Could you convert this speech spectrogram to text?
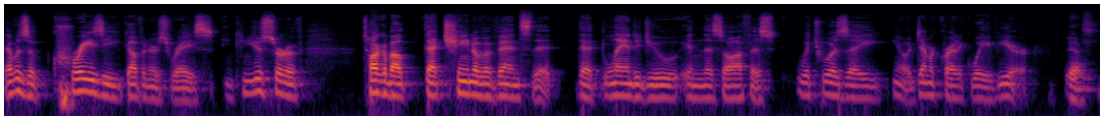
That was a crazy governor's race, and can you just sort of talk about that chain of events that that landed you in this office, which was a you know a Democratic wave year? Yes,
